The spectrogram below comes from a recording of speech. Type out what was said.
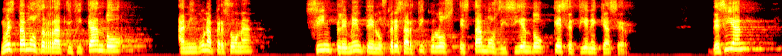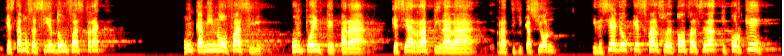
no estamos ratificando a ninguna persona, simplemente en los tres artículos estamos diciendo qué se tiene que hacer. Decían que estamos haciendo un fast track, un camino fácil, un puente para que sea rápida la ratificación. Y decía yo que es falso de toda falsedad. ¿Y por qué?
